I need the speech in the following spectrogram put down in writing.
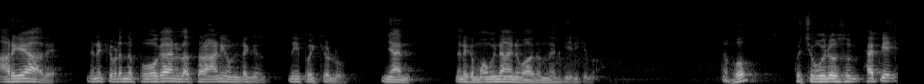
അറിയാതെ നിനക്ക് നിന്ന് പോകാനുള്ള ത്രാണി ഉണ്ടെങ്കിൽ നീ പൊയ്ക്കൊള്ളൂ. ഞാൻ നിനക്ക് മൗനാനുവാദം നൽകിയിരിക്കുന്നു. അപ്പോൾ കൊച്ചു പൗലോസും ഹാപ്പിയായി.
